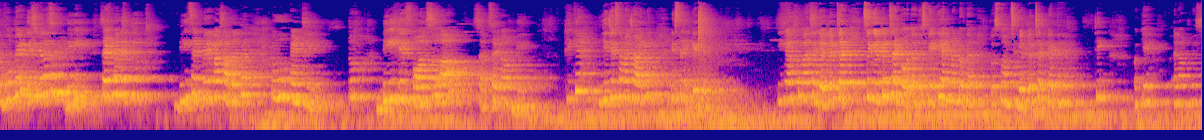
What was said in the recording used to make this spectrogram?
तो वो फिर इसी तरह से मैं डी सेट में रहती हूँ। डी सेट मेरे पास आ जाता है टू एंड थ्री तो D is also a subset of B ठीक है? ये चीज़ समझ आ रही है, इस तरीके से। ठीक है? उसके बाद सिंगलटन सेट सिंगलटन सेट होता है जिसमें एक ही एलिमेंट होता है तो उसको हम सिंगलटन सेट कहते हैं। ठीक? ओके अल्लाह हाफिज़।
